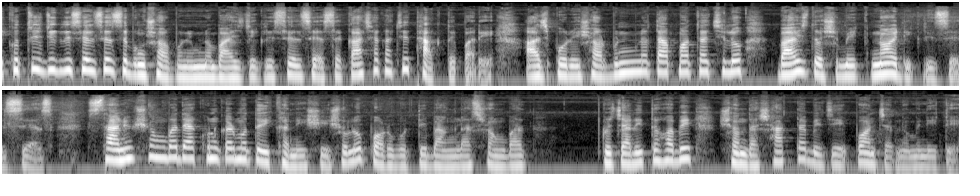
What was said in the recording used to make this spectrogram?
একত্রিশ ডিগ্রি সেলসিয়াস এবং সর্বনিম্ন বাইশ ডিগ্রি সেলসিয়াসের কাছাকাছি থাকতে পারে। আজ ভোরে সর্বনিম্ন তাপমাত্রা ছিল বাইশ দশমিক নয় ডিগ্রি সেলসিয়াস। স্থানীয় সংবাদ এখনকার মতো এখানেই শেষ হলো। পরবর্তী বাংলা সংবাদ প্রচারিত হবে সন্ধ্যা সাতটা বেজে পঞ্চান্ন মিনিটে।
